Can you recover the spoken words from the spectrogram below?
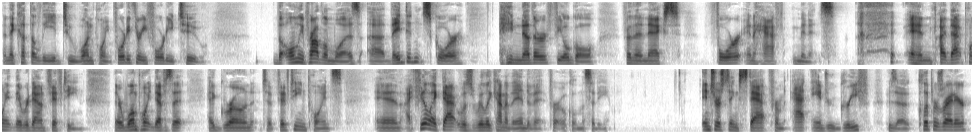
and they cut the lead to 1.4342. The only problem was uh, they didn't score another field goal for the next four and a half minutes. and by that point, they were down 15. Their one point deficit had grown to 15 points. And I feel like that was really kind of the end of it for Oklahoma City. Interesting stat from at Andrew Greif, who's a Clippers writer.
